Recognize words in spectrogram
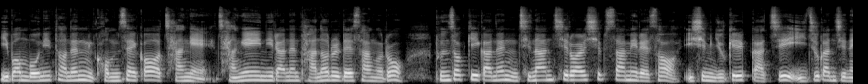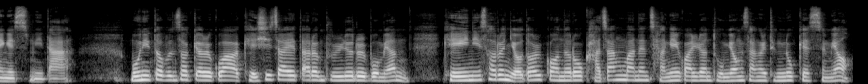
이번 모니터는 검색어 장애, 장애인이라는 단어를 대상으로 분석 기간은 지난 7월 13일에서 26일까지 2주간 진행했습니다. 모니터 분석 결과 게시자에 따른 분류를 보면 개인이 38건으로 가장 많은 장애 관련 동영상을 등록했으며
